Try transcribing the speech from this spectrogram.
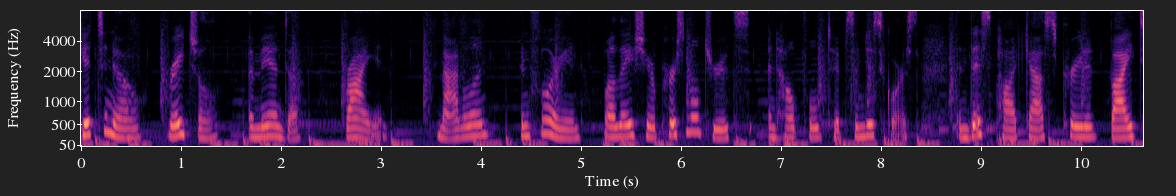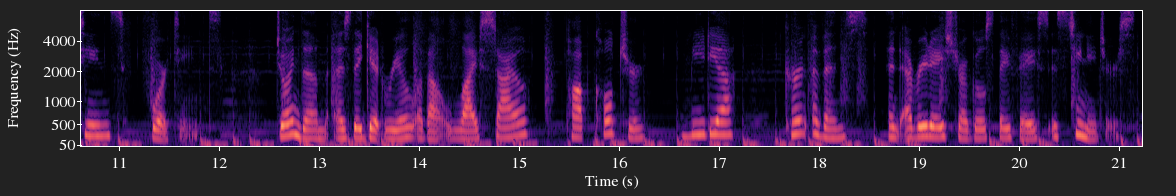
Get to know Rachel, Amanda, Ryan, Madeline, and Florian while they share personal truths and helpful tips and discourse in this podcast created by teens for teens. Join them as they get real about lifestyle, pop culture, media, current events, and everyday struggles they face as teenagers.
